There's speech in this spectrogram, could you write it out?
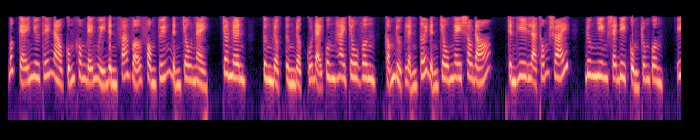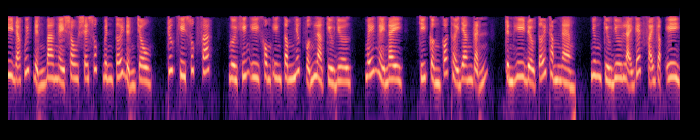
bất kể như thế nào cũng không để Ngụy Đình phá vỡ phòng tuyến định châu này, cho nên, từng đợt từng đợt của đại quân hai châu Vân, cẩm được lệnh tới định châu ngay sau đó, Trình Hy là thống soái, đương nhiên sẽ đi cùng trung quân, y đã quyết định ba ngày sau sẽ xuất binh tới định châu, trước khi xuất phát, người khiến y không yên tâm nhất vẫn là Kiều Dư, mấy ngày nay, chỉ cần có thời gian rảnh, Trình Hy đều tới thăm nàng, nhưng Kiều Dư lại ghét phải gặp y,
